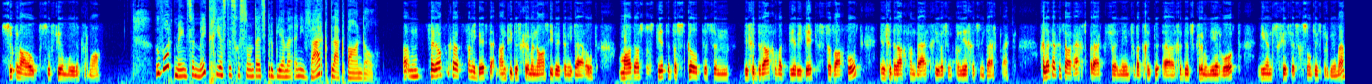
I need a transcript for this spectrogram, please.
soek na hulp soveel moeiliker maak. Hoe word mense met geestesgesondheidsprobleme in die werkplek behandel? Um, Suid-Afrika het van die beste antidiskriminasiewet in die wêreld, maar daar's nog steeds 'n verskil tussen die gedrag wat deur die wet verwag word en gedrag van werkgewers en kollegas in die werkplek. Gelukkig is daar regspraak vir mense wat uh, gediskrimineer word weens geestesgesondheidsprobleme,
